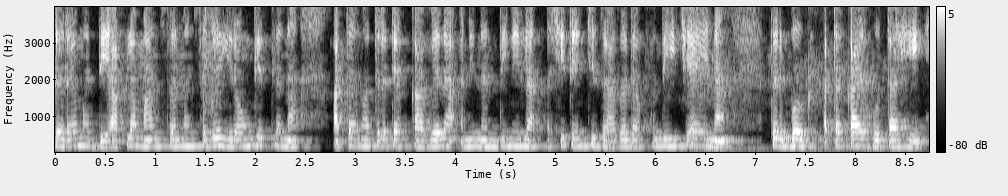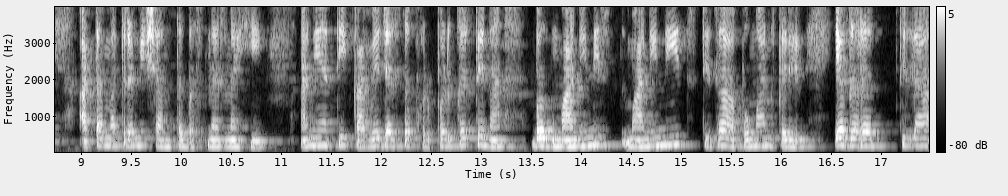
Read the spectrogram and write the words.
घरामध्ये आपला मान सन्मान सगळं हिरावून घेतलं ना आता मात्र त्या काव्याला आणि नंदिनीला अशी त्यांची जागा दाखवून द्यायची आहे ना तर बघ आता काय होत आहे. आता मात्र मी शांत बसणार नाही. आणि ती काव्य जास्त फडफड करते ना बघ मानिनीच मानिनीच तिचा अपमान करेल. या घरात तिला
